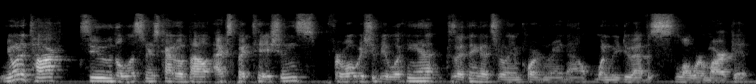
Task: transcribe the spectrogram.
you want to talk to the listeners kind of about expectations for what we should be looking at because I think that's really important right now when we do have a slower market.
